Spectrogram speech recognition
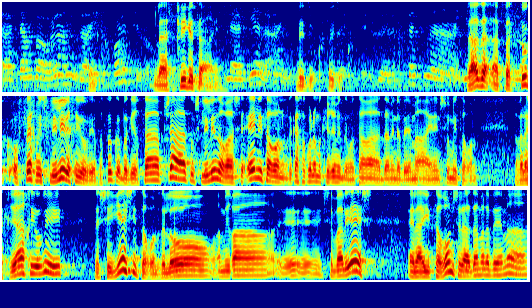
האדם בעולם זה כן. היכולת שלו להשיג את העין. להגיע לעין. בדיוק, בדיוק. ואז הפסוק הופך משלילי לחיובי. הפסוק בגרסה הפשט הוא שלילי נורא, שאין יתרון, וככה כולם מכירים את זה, מותר האדם מן הבהמה עין, אין שום יתרון. אבל הקריאה החיובית זה שיש יתרון, זה לא אמירה אה, שבל יש, אלא היתרון של האדם על הבהמה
